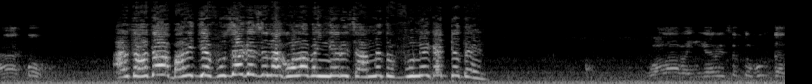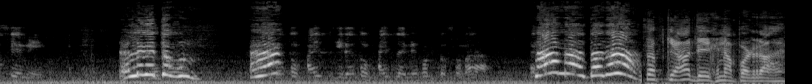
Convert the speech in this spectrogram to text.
হ্যাঁ কো আর দাদা বাড়ির যে পূজা গেছে না গলা ভেঙে রয়েছে আপনি তো ফোনে কাটতে দেন গলা ভাঙ্গা রয়েছে তো বলতেছি আমি এর লেগে তো ফোন হ্যাঁ তো ফাইল এটা তো ফাইল লাইনে করতেছো না না না দাদা सब क्या देखना पड़ रहा है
